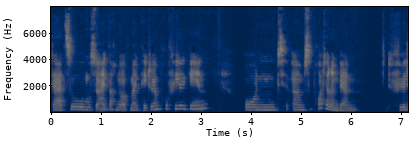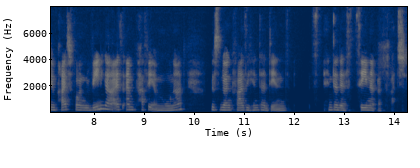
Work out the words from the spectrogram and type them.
Dazu musst du einfach nur auf mein Patreon-Profil gehen und ähm, Supporterin werden für den Preis von weniger als einem Kaffee im Monat bist du dann quasi hinter, den, hinter der Szene, äh Quatsch,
